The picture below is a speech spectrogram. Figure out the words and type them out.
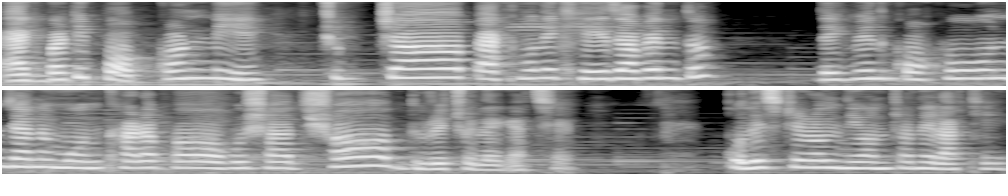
এক বাটি পপকর্ন নিয়ে চুপচাপ এক মনে খেয়ে যাবেন তো? দেখবেন কখন যেন মন খারাপ হওয়া অবসাদ সব দূরে চলে গেছে। কোলেস্টেরল নিয়ন্ত্রণে রাখে,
